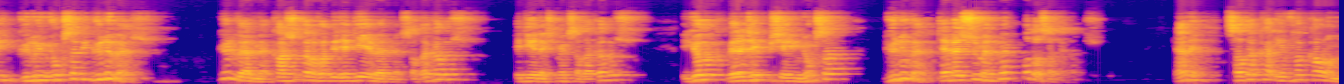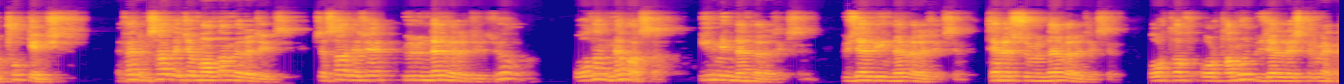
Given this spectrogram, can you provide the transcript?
bir gülün yoksa bir gülü ver. Gül vermek, karşı tarafa bir hediye vermek sadakadır. Hediyeleşmek sadakadır. Yok, verecek bir şeyin yoksa gülü ver, tebessüm etmek o da sadakadır. Yani sadaka, infak kavramı çok geniştir. Efendim sadece maldan vereceğiz, işte sadece üründen vereceğiz. Yok. Olan ne varsa ilminden vereceksin, güzelliğinden vereceksin, tebessümünden vereceksin. Orta, ortamı güzelleştirmek,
